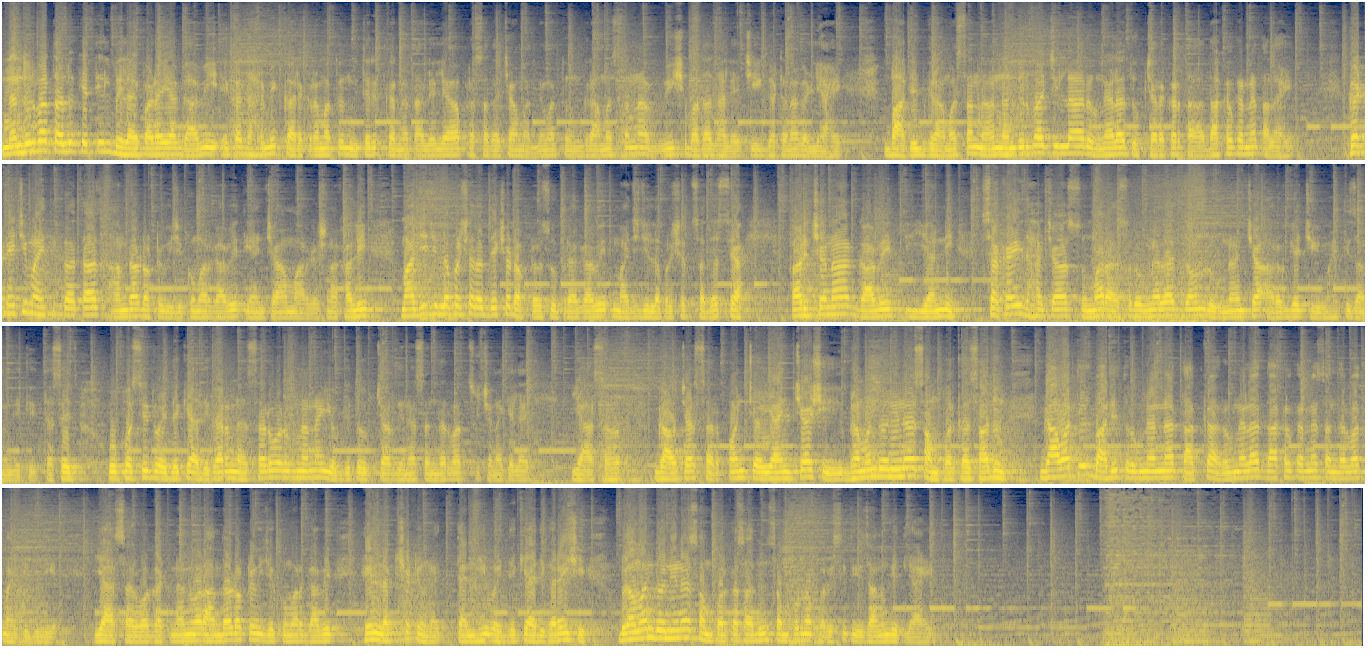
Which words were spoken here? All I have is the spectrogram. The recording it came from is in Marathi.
नंदुरबार तालुक्यातील भिलायपाडा या गावी एका धार्मिक कार्यक्रमातून वितरित करण्यात आलेल्या प्रसादाच्या माध्यमातून ग्रामस्थांना विषबाधा झाल्याची घटना घडली आहे. बाधित ग्रामस्थांना नंदुरबार जिल्हा रुग्णालयात उपचाराकरता दाखल करण्यात आला आहे. घटनेची माहिती कळताच आमदार डॉक्टर विजयकुमार गावित यांच्या मार्गदर्शनाखाली माजी जिल्हा परिषद अध्यक्ष डॉक्टर सुप्रिया गावित माजी जिल्हा परिषद सदस्या अर्चना गावित यांनी सकाळी दहाच्या सुमारास रुग्णालयात जाऊन रुग्णांच्या आरोग्याची माहिती जाणून घेतली. तसेच उपस्थित वैद्यकीय अधिकाऱ्यांना सर्व रुग्णांना योग्य तो उपचार देण्यासंदर्भात सूचना केल्या आहेत. यासह गावच्या सरपंच यांच्याशी भ्रमणध्वनीनं संपर्क साधून गावातील बाधित रुग्णांना तात्काळ रुग्णालयात दाखल करण्यासंदर्भात माहिती दिली आहे. या सर्व घटनांवर आमदार डॉक्टर विजयकुमार गावित हे लक्ष ठेवून आहेत. त्यांनी वैद्यकीय अधिकाऱ्यांशी भ्रमणध्वनीनं संपर्क साधून संपूर्ण परिस्थिती जाणून घेतली आहे.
